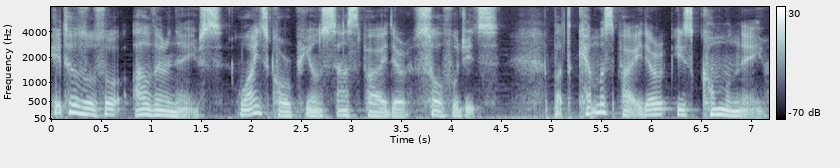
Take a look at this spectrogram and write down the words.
It has also other names, wind scorpion, sun spider, solifugids, but camel spider is common name.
